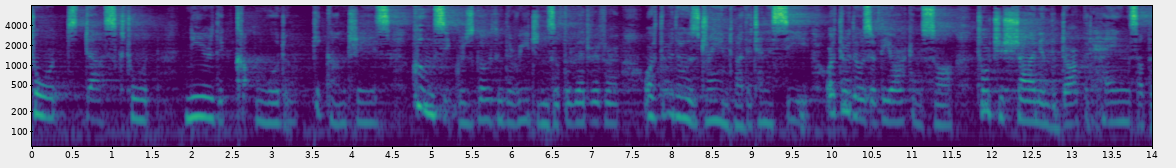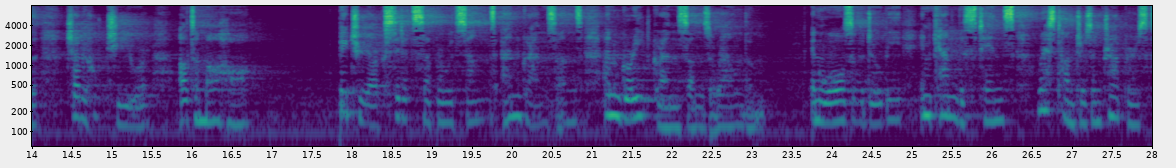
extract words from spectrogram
towards dusk, toward near the cottonwood pecan trees. Coon seekers go through the regions of the Red River, or through those drained by the Tennessee, or through those of the Arkansas. Torches shine in the dark that hangs of the Chattahoochee or Altamaha. Patriarchs sit at supper with sons and grandsons and great grandsons around them. In walls of adobe, in canvas tents, rest hunters and trappers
